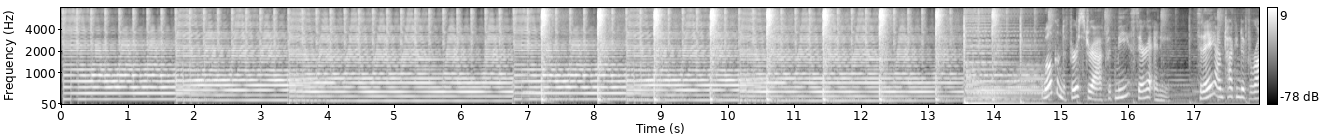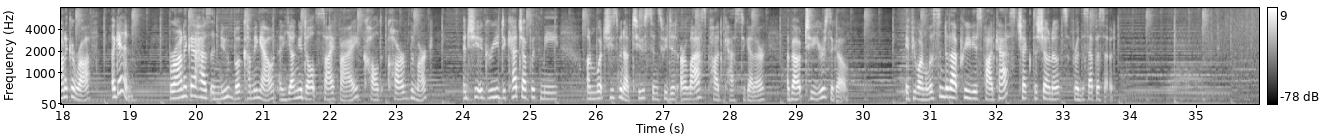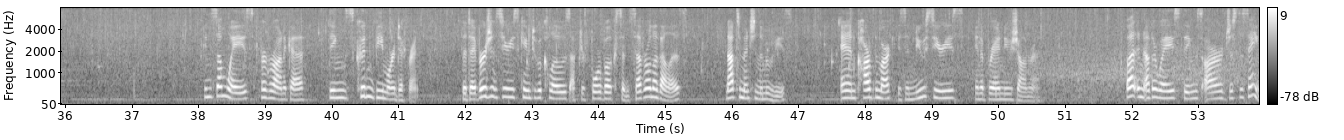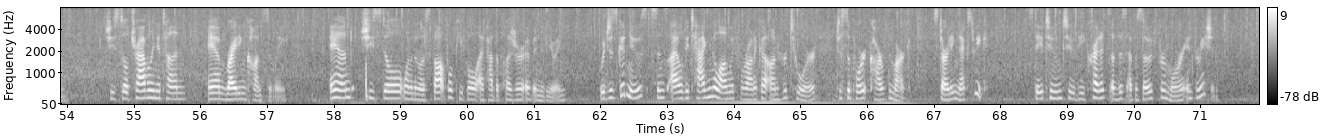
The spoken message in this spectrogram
Welcome to First Draft with me, Sarah Enni. Today I'm talking to Veronica Roth again. Veronica has a new book coming out, a young adult sci fi called Carve the Mark, and she agreed to catch up with me on what she's been up to since we did our last podcast together about two years ago. If you want to listen to that previous podcast, check the show notes for this episode. In some ways, for Veronica, things couldn't be more different. The Divergent series came to a close after four books and several novellas, not to mention the movies, and Carve the Mark is a new series in a brand new genre. But in other ways, things are just the same. She's still traveling a ton and writing constantly. And she's still one of the most thoughtful people I've had the pleasure of interviewing, which is good news since I'll be tagging along with Veronica on her tour to support Carve the Mark starting next week. Stay tuned to the credits of this episode for more information.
